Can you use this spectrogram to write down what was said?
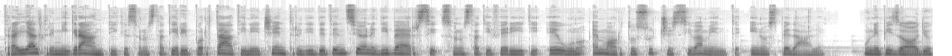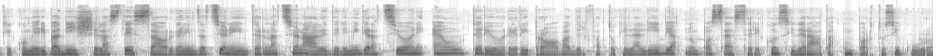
Tra gli altri migranti che sono stati riportati nei centri di detenzione diversi sono stati feriti e uno è morto successivamente in ospedale. Un episodio che, come ribadisce la stessa Organizzazione internazionale delle migrazioni, è un'ulteriore riprova del fatto che la Libia non possa essere considerata un porto sicuro.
